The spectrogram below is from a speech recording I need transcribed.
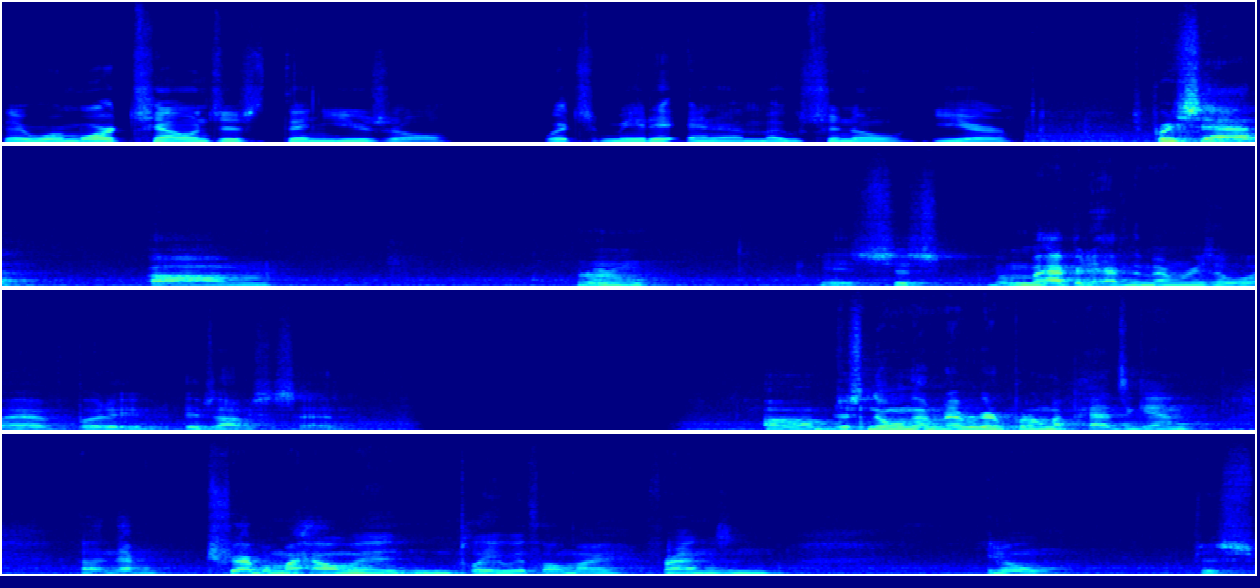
There were more challenges than usual, which made it an emotional year pretty sad. Um, I don't know. It's just, I'm happy to have the memories I will have, but it, it was obviously sad. Um, just knowing that I'm never going to put on my pads again, uh, never strap on my helmet and play with all my friends and, you know, just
